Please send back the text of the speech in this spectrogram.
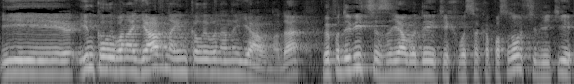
І інколи вона явна, інколи вона не явна. Да? Ви подивіться заяви деяких високопосадовців, які е,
